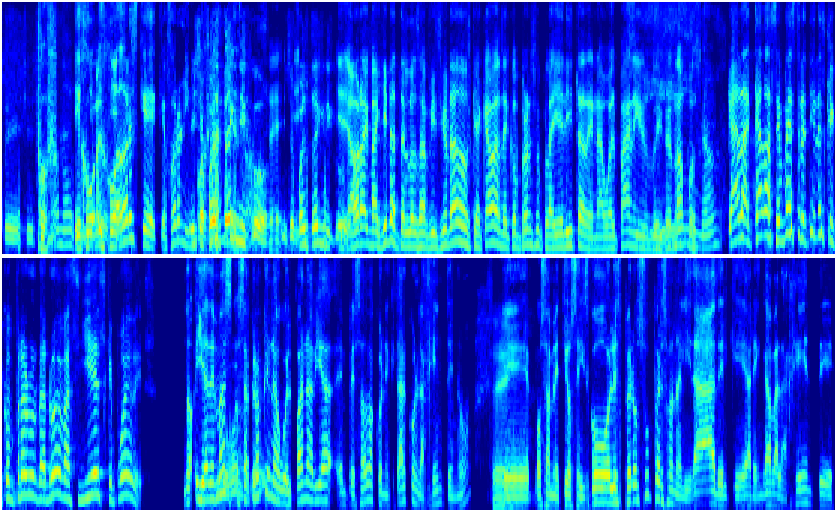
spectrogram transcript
Sí, sí, sí. Uf, no, no, y, y, jugadores que, que, fueron importantes. Y se fue el técnico. ¿no? Y se fue el técnico. Y, y, ahora imagínate los aficionados que acaban de comprar su playerita de Nahuel Pan sí, y dicen, no, pues no. Cada, cada semestre tienes que comprar una nueva si es que puedes. No, y además, bueno, o sea, creo que Nahuel Pan había empezado a conectar con la gente, ¿no? Sí. Eh, o sea, metió seis goles, pero su personalidad, el que arengaba a la gente,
